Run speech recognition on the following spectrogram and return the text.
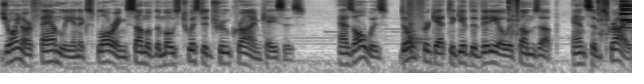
join our family in exploring some of the most twisted true crime cases. As always, don't forget to give the video a thumbs up and subscribe.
